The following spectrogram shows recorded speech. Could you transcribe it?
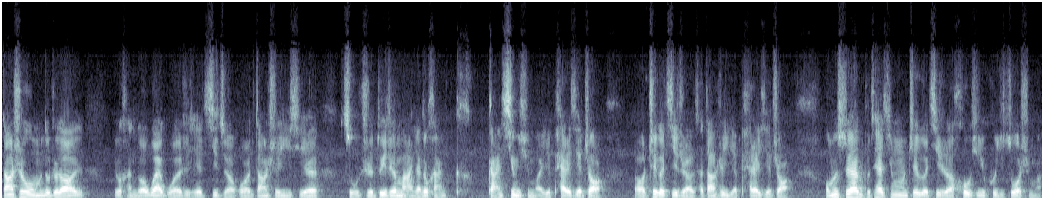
当时我们都知道有很多外国的这些记者或者当时一些组织对这个马甲都很感兴趣嘛，也拍了一些照。然后这个记者他当时也拍了一些照。我们虽然不太清楚这个记者后续会去做什么，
